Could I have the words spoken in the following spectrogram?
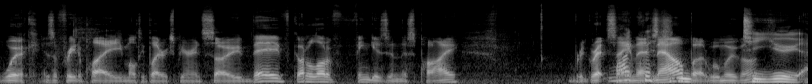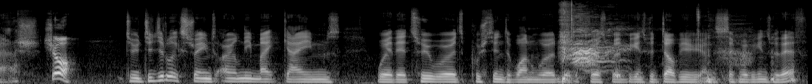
work as a free to play multiplayer experience. So they've got a lot of fingers in this pie. Regret saying that now, but we'll move on. To you, Ash, Sure. do Digital Extremes only make games where they're two words pushed into one word, where the first word begins with W and the second word begins with F?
